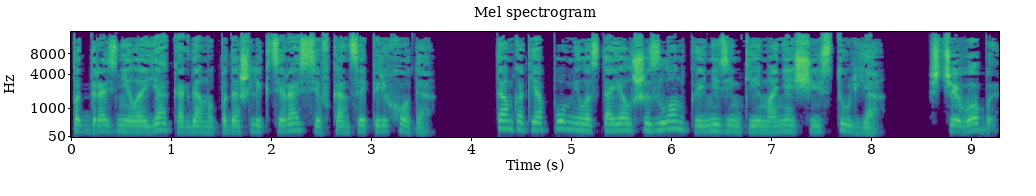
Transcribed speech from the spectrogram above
Поддразнила я, когда мы подошли к террасе в конце перехода. Там, как я помнила, стоял шезлонг и низенькие манящие стулья. «С чего бы?»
